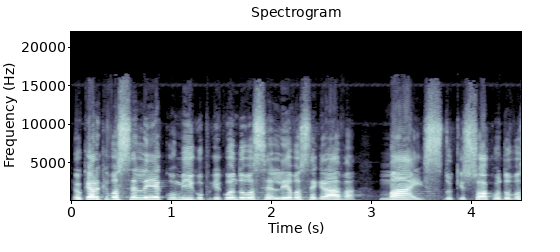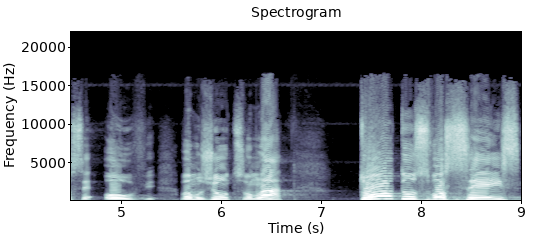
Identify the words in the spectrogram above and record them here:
Eu quero que você leia comigo, porque quando você lê, você grava mais do que só quando você ouve. Vamos juntos? Vamos lá? Todos vocês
